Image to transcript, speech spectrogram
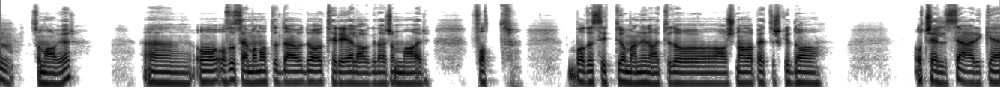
mm. som avgjør. Uh, og, og, så ser man at det er, du har tre lag der som har fått både City og Man United og Arsenal er på etterskudd, og, og Chelsea er ikke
